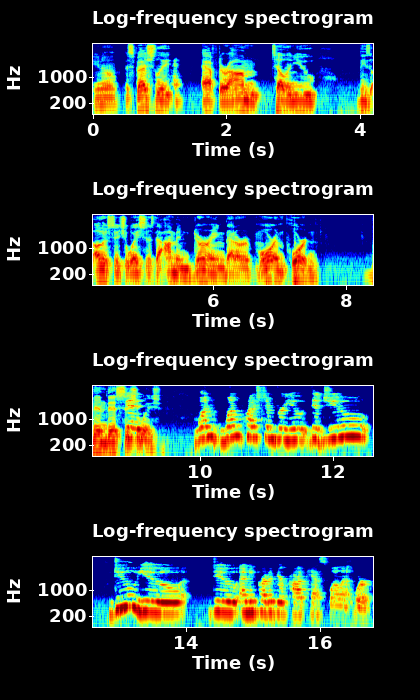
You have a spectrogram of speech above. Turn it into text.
you know, especially after I'm telling you these other situations that I'm enduring that are more important than this Did- situation. One one question for you: Did you do you do any part of your podcast while at work?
